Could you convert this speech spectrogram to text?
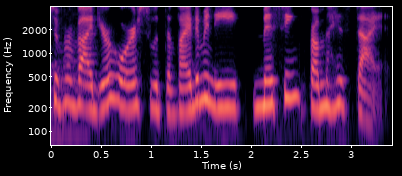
to provide your horse with the vitamin E missing from his diet.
